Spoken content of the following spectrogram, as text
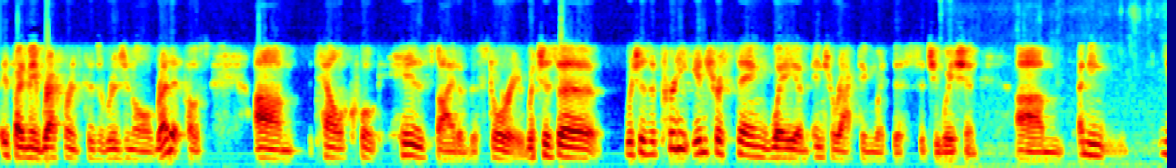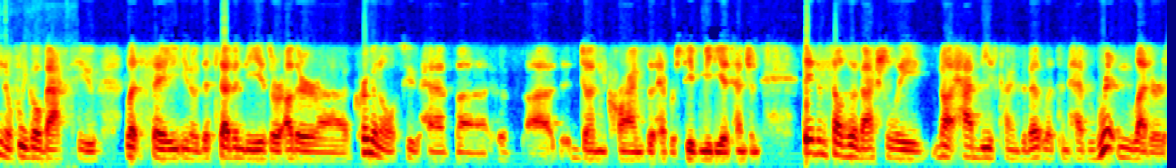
if I may reference his original Reddit post, um, tell quote his side of the story, which is a which is a pretty interesting way of interacting with this situation. Um, I mean, you know, if we go back to, let's say, you know, the 70s or other uh, criminals who have, uh, who have uh, done crimes that have received media attention, they themselves have actually not had these kinds of outlets and have written letters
